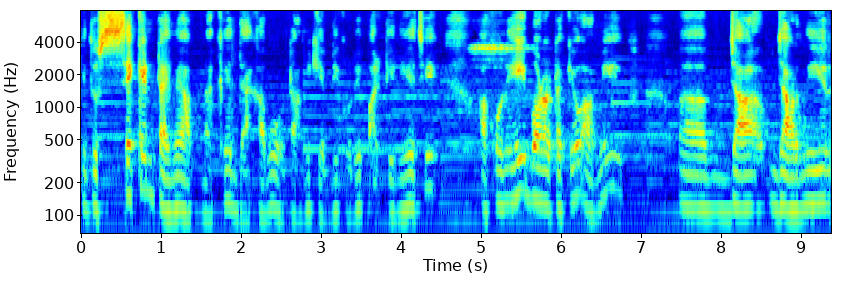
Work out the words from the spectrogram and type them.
কিন্তু সেকেন্ড টাইমে আপনাকে দেখাবো ওটা আমি কেমনি করে পাল্টিয়ে নিয়েছি। এখন এই বড়াটাকেও আমি জার্নির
